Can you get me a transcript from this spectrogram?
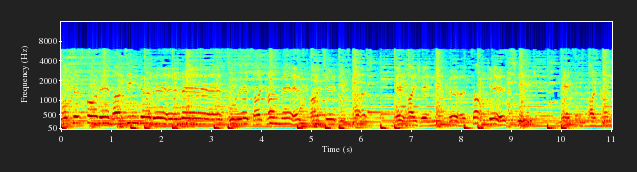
Մովսես խորենացին գրել է, դու ես արքան մեծ քաջերից քաջ, մեր հայրենիքը ծաղկեցիր, մեծն արքան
